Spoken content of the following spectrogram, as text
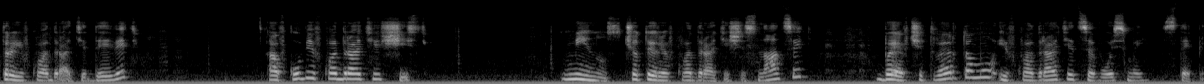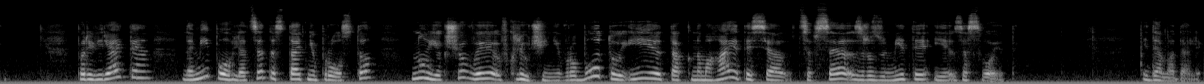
3 в квадраті 9, а в кубі в квадраті 6. Мінус 4 в квадраті 16, b в четвертому і в квадраті це восьмий степінь. Перевіряйте, на мій погляд, це достатньо просто. Ну, якщо ви включені в роботу і так намагаєтеся це все зрозуміти і засвоїти. Йдемо далі.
